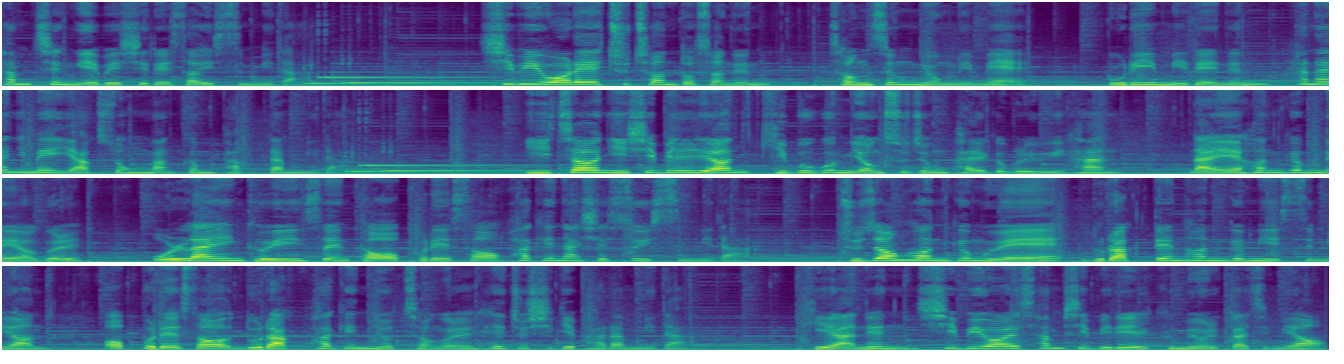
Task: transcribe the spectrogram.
3층 예배실에서 있습니다. 12월의 추천 도서는 정승용님의 우리 미래는 하나님의 약속만큼 밝답니다. 2021년 기부금 영수증 발급을 위한 나의 헌금 내역을 온라인 교인센터 어플에서 확인하실 수 있습니다. 주정 헌금 외에 누락된 헌금이 있으면 어플에서 누락 확인 요청을 해주시기 바랍니다. 기한은 12월 31일 금요일까지며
